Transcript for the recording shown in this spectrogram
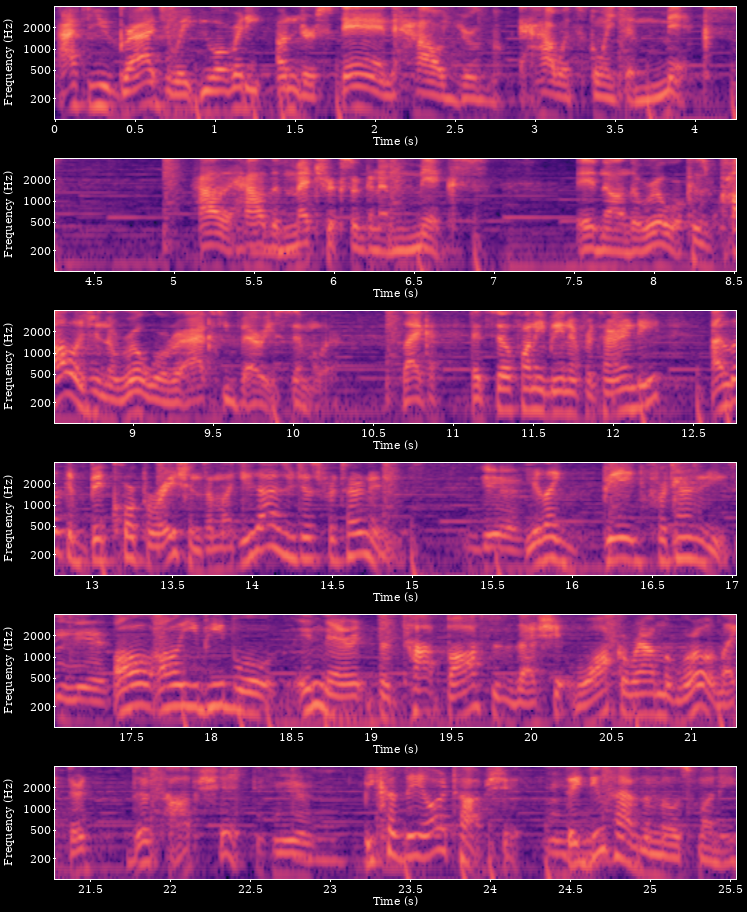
after you graduate you already understand how you're how it's going to mix how how the mm-hmm. metrics are gonna mix in on the real world. Because college and the real world are actually very similar. Like it's so funny being a fraternity. I look at big corporations. I'm like, you guys are just fraternities. Yeah. You're like big fraternities. Mm, yeah. All all you people in there, the top bosses of that shit, walk around the world like they're they're top shit. Mm, yeah. Because they are top shit. Mm. They do have the most money.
